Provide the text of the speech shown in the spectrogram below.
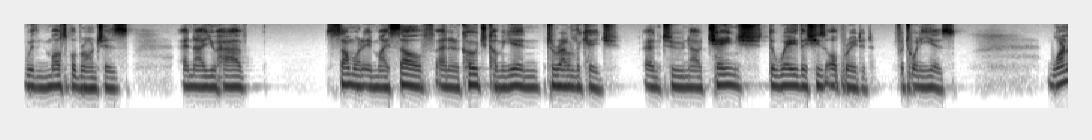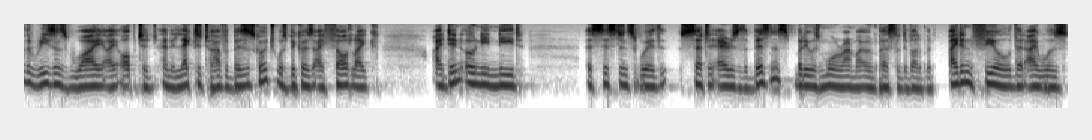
with multiple branches, and now you have someone in myself and in a coach coming in to rattle the cage and to now change the way that she's operated for 20 years. One of the reasons why I opted and elected to have a business coach was because I felt like I didn't only need assistance with certain areas of the business, but it was more around my own personal development. I didn't feel that I was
